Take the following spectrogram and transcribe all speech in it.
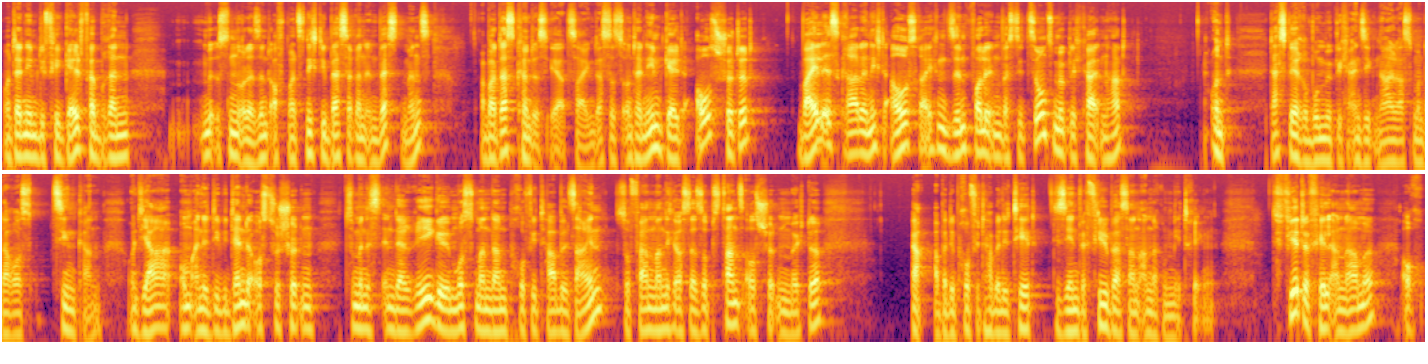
Unternehmen, die viel Geld verbrennen müssen oder sind oftmals nicht die besseren Investments. Aber das könnte es eher zeigen, dass das Unternehmen Geld ausschüttet, weil es gerade nicht ausreichend sinnvolle Investitionsmöglichkeiten hat und das wäre womöglich ein Signal, was man daraus ziehen kann. Und ja, um eine Dividende auszuschütten, zumindest in der Regel muss man dann profitabel sein, sofern man nicht aus der Substanz ausschütten möchte. Ja, aber die Profitabilität, die sehen wir viel besser an anderen Metriken. Die vierte Fehlannahme, auch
